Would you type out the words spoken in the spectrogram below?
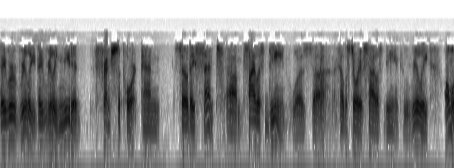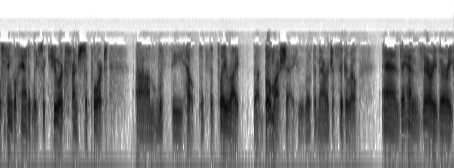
they were really, they really needed French support, and so they sent um, Silas Deane was uh, I tell the story of Silas Deane, who really almost single-handedly secured French support um, with the help of the playwright uh, Beaumarchais, who wrote The Marriage of Figaro, and they had a very very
